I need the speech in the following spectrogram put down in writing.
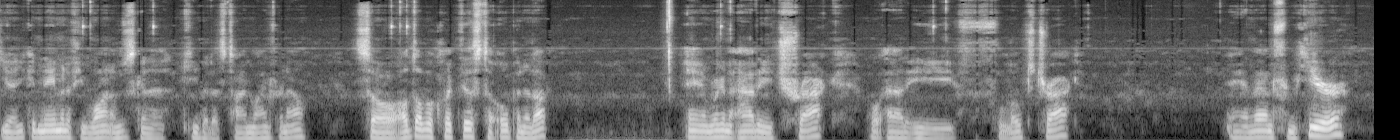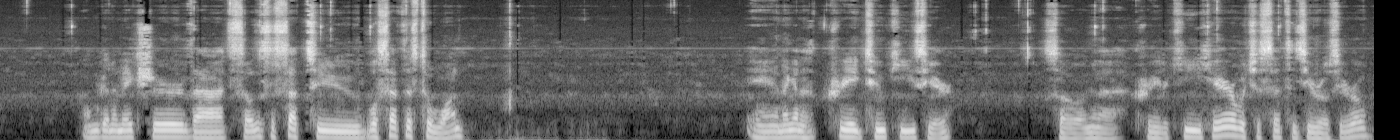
yeah, you can name it if you want. I'm just going to keep it as timeline for now. So I'll double click this to open it up and we're going to add a track we'll add a float track and then from here I'm going to make sure that so this is set to we'll set this to 1 and I'm going to create two keys here. So I'm going to create a key here which is set to 0 0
